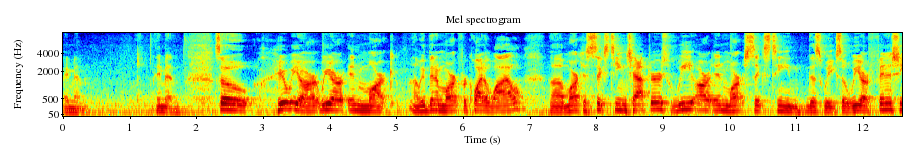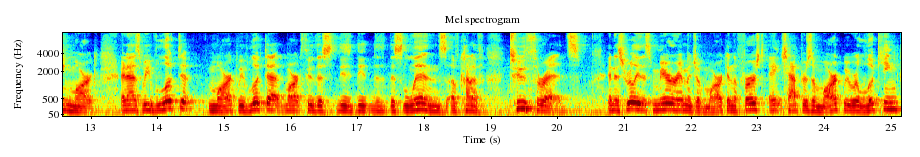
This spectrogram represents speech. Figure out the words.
amen. Amen. So here we are. We are in Mark. Uh, we've been in Mark for quite a while. Uh, Mark is 16 chapters. We are in Mark 16 this week. So we are finishing Mark. And as we've looked at Mark, we've looked at Mark through this, this, this lens of kind of two threads. And it's really this mirror image of Mark. In the first eight chapters of Mark, we were looking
